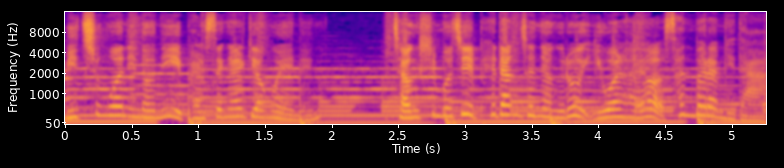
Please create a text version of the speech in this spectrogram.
미충원 인원이 발생할 경우에는 정시 모집 해당 전형으로 이월하여 선발합니다.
